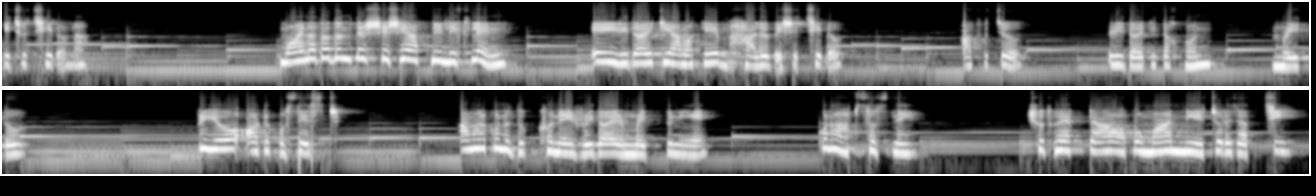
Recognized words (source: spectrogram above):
কিছু ছিল না। ময়নাতদন্তের শেষে আপনি লিখলেন, এই হৃদয়টি আমাকে ভালোবেসেছিল। অথচ হৃদয়টি তখন মৃত। প্রিয় অটোপোসিস্ট, আমার কোনো দুঃখ নেই হৃদয়ের মৃত্যু নিয়ে। কোনো আফসোস নেই। শুধু একটা অপমান নিয়ে চলে যাচ্ছি।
